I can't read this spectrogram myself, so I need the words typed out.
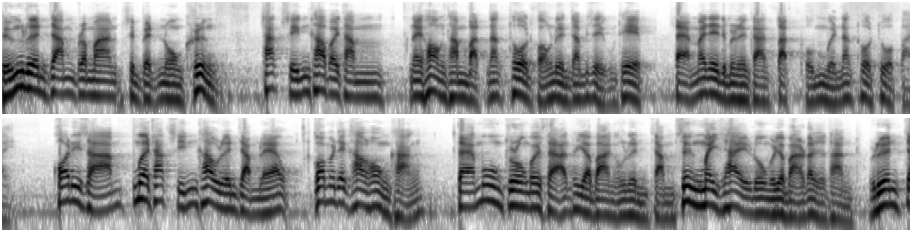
ถึงเรือนจำประมาณ 11โมงครึ่ง ทักษิณเข้าไปทำในห้องทำบัตรนักโทษของเรือนจำพิเศษกรุงเทพแต่ไม่ได้ดำเนินการตัดผมเหมือนนักโทษทั่วไป ข้อที่ 3 เมื่อทักษิณเข้าเรือนจำแล้ว ก็ไม่ได้เข้าห้องขัง แต่มุ่งตรงไปสถานพยาบาลของเรือนจำซึ่งไม่ใช่โรงพยาบาลราชทัณฑ์เรือนจ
